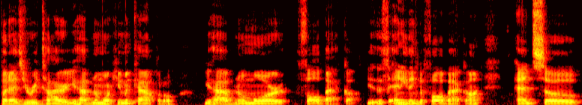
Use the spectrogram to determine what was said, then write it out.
But as you retire, you have no more human capital. You have no more fallback on, if anything to fall back on. And so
